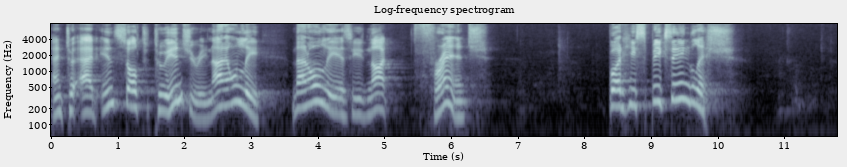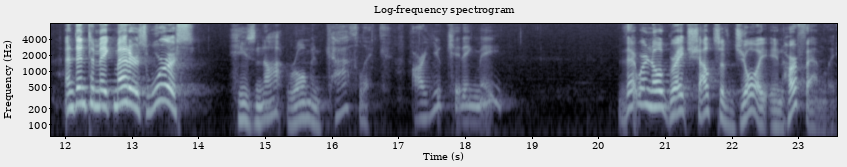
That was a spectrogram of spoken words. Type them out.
and to add insult to injury, not only, not only is he not French, but he speaks English. And then to make matters worse, He's not Roman Catholic. Are you kidding me? There were no great shouts of joy in her family.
